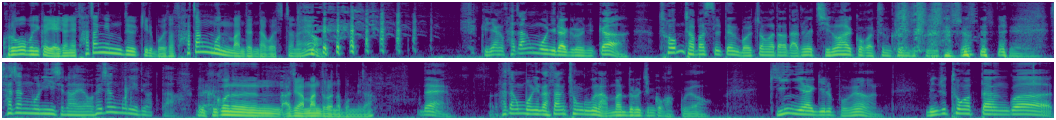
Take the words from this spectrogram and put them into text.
그러고 보니까 예전에 사장님들끼리 모여서 사장문 만든다고 했었잖아요. 그냥 사장몬이라 그러니까 처음 잡았을 때는 멀쩡하다가 나중에 진화할 것 같은 그런 느낌이 들죠. 네. 사장문이 지나요. 회장문이 되었다. 그거는 아직 안 만들었나 봅니다. 네. 사장몬이나 쌍천국은 안 만들어진 것 같고요. 긴 이야기를 보면 민주통합당과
